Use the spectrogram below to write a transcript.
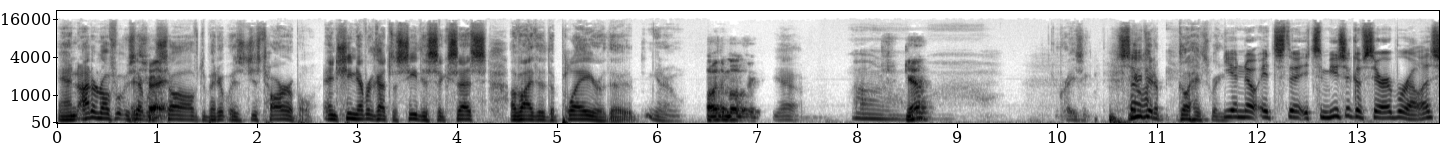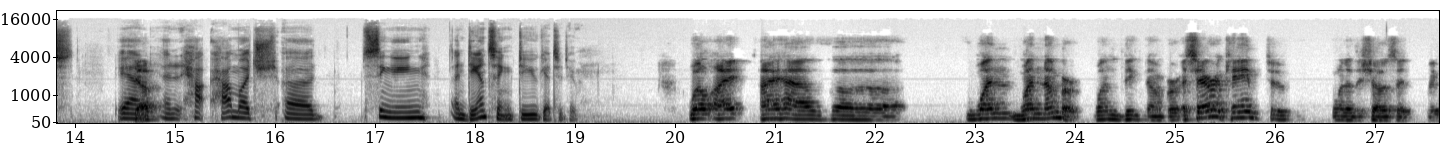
And I don't know if it was That's ever right. solved, but it was just horrible. And she never got to see the success of either the play or the you know. or the movie. Yeah, Oh. Yeah. crazy. So- you did a go ahead, sweetie. Yeah, no, it's the it's the music of Sara Bareilles, and Yep. and how how much uh, singing and dancing do you get to do? Well, I I have uh, one one number, one big number. Sara came to one of the shows that we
